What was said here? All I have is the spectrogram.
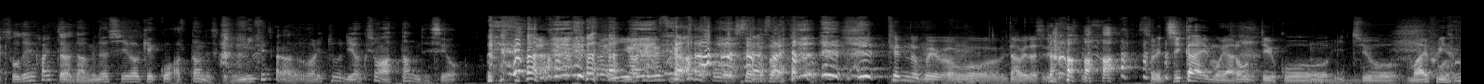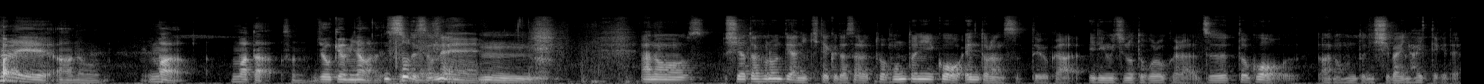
え。袖入ったらダメ出しは結構あったんですけど 見てたら割とリアクションあったんですよ。言い訳ですか？天の声はもうダメ出しでそれ次回もやろうっていうこう、一応前振りながら。であのまあまたその状況を見ながらですけどそうですよね、ええ。うん。あのシアターフロンティアに来てくださると本当にこうエントランスっていうか入り口のところからずっとこうあの本当に芝居に入ってきて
